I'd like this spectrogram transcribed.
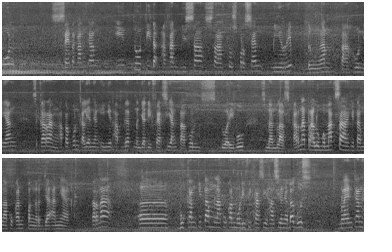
full, saya tekankan itu tidak akan bisa 100% mirip dengan tahun yang sekarang ataupun kalian yang ingin upgrade menjadi versi yang tahun 2019 karena terlalu memaksa kita melakukan pengerjaannya karena eh, bukan kita melakukan modifikasi hasilnya bagus melainkan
